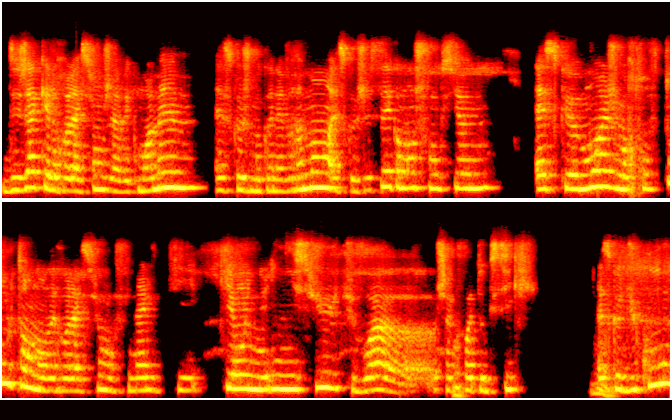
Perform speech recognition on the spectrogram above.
déjà quelle relation j'ai avec moi-même, est-ce que je me connais vraiment, est-ce que je sais comment je fonctionne, est-ce que moi je me retrouve tout le temps dans des relations au final qui, qui ont une, issue, tu vois, euh, chaque fois toxique? Est-ce que du coup,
